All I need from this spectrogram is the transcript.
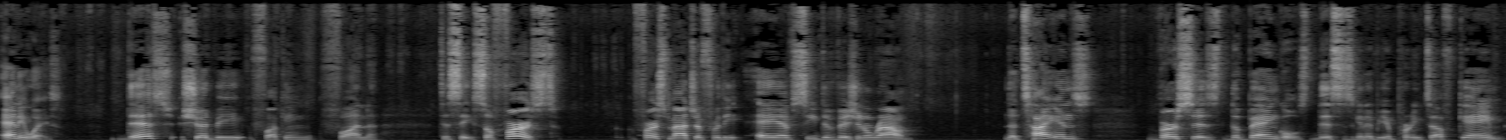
Anyways, this should be fucking fun to see. So first, first matchup for the AFC divisional round. The Titans versus the Bengals. This is going to be a pretty tough game.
